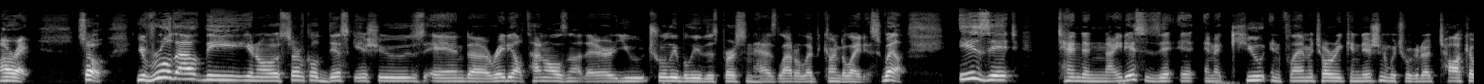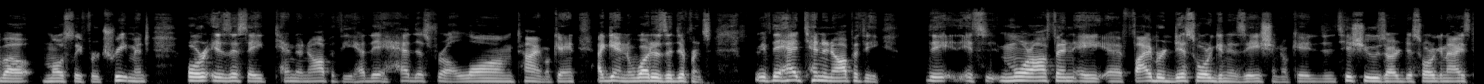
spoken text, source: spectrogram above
All right. So you've ruled out the, you know, cervical disc issues and uh, radial tunnel is not there. You truly believe this person has lateral epicondylitis. Well, is it tendonitis? Is it an acute inflammatory condition, which we're going to talk about mostly for treatment? Or is this a tendinopathy? Had they had this for a long time? Okay. Again, what is the difference? If they had tendinopathy, the, it's more often a, a, fiber disorganization. Okay. The tissues are disorganized.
